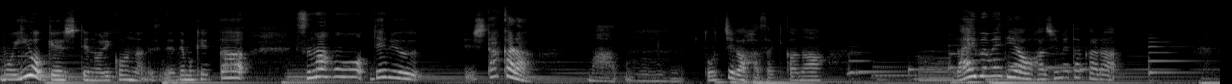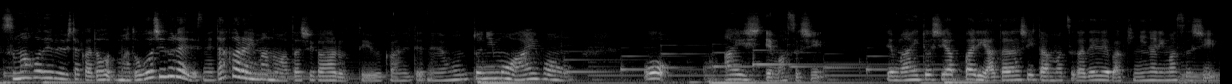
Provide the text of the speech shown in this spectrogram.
もう意を決して乗り込んだんですね。でも結果スマホデビューしたからまあうんどっちが先かな？うんライブメディアを始めたからスマホデビューしたから、まあ、同時ぐらいですね。だから今の私があるっていう感じでね本当にもう iPhone を愛してますしで毎年やっぱり新しい端末が出れば気になりますし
